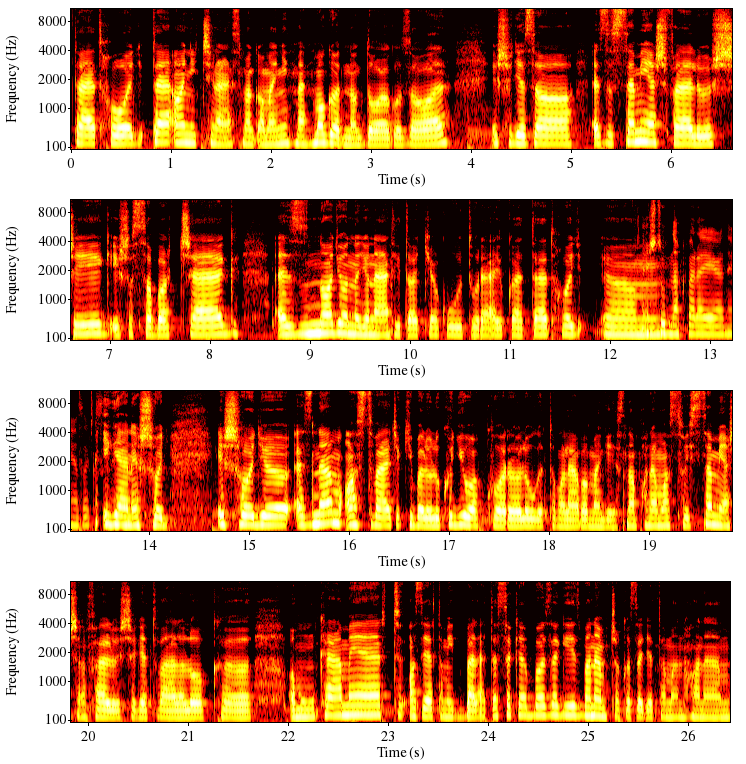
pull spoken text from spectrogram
tehát hogy te annyit csinálsz meg, amennyit, mert magadnak dolgozol, és hogy ez a, ez a személyes felelősség és a szabadság, ez nagyon-nagyon átítatja a kultúrájukat, tehát hogy... Um, és tudnak vele élni ezek szerint. Igen, és hogy, és hogy ez nem azt váltja ki belőlük, hogy jó, akkor lógatom a lábam egész nap, hanem azt, hogy személyesen felelősséget vállalok a munkámért, azért, amit beleteszek ebbe az egészbe, nem csak az egyetemen, hanem,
